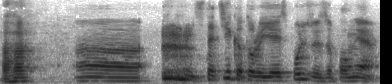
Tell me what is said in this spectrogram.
Ага. Э, статьи, которые я использую и заполняю.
